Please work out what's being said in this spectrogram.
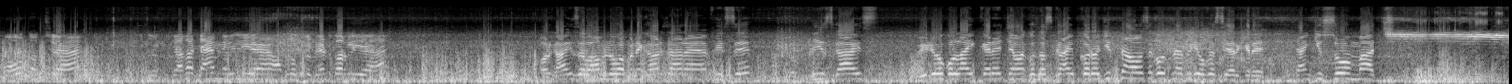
बहुत अच्छे हैं। ज़्यादा टाइम नहीं लिए हैं हम लोग से भेंट कर लिए हैं। और गाइस अब हम लोग अपने घर जा रहे हैं फिर से। तो प्लीज़ गाइस वीडियो को लाइक करें, चैनल को सब्सक्राइब करो, जितना हो सके उतना वीडियो को शेयर करें। थैंक यू सो मच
